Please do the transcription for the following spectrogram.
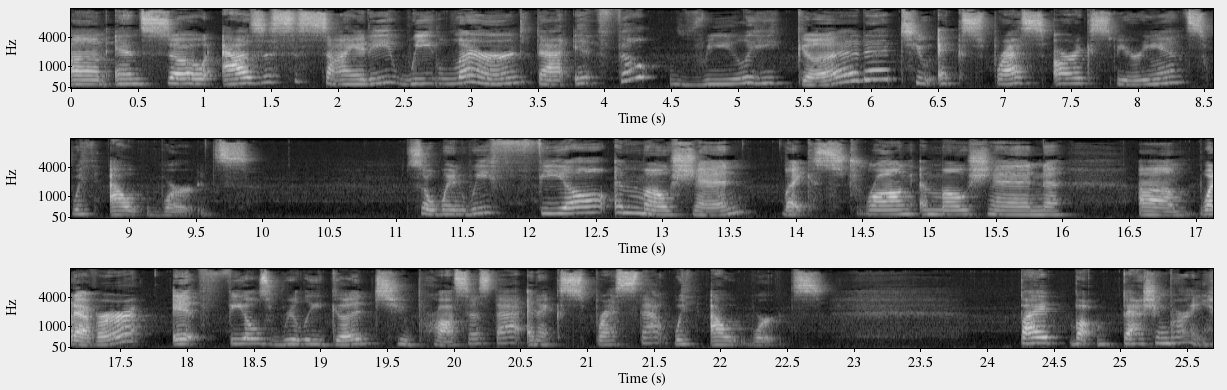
Um, and so, as a society, we learned that it felt really good to express our experience without words. So, when we feel emotion, like strong emotion, um, whatever, it feels really good to process that and express that without words. By bashing Barney,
